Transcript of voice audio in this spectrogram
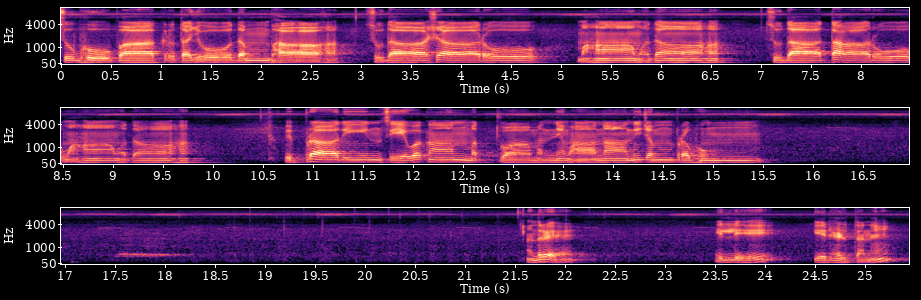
ಸುಭೂಪಾಕೃತಯೋ ದಂಭಾ ಸುದಾಶಾರೋ ಮಹಾಮದಾ ಸುದಾತಾರೋ ಮಹಾಮದಾ ವಿಪ್ರಾದೀನ್ ಸೇವಕಾನ್ ಮತ್ವಾ ಮನ್ಯಮಾನಾ ನಿಜಂ ಪ್ರಭುಂ ಅಂದರೆ ಇಲ್ಲಿ ಏನು ಹೇಳ್ತಾನೆ?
